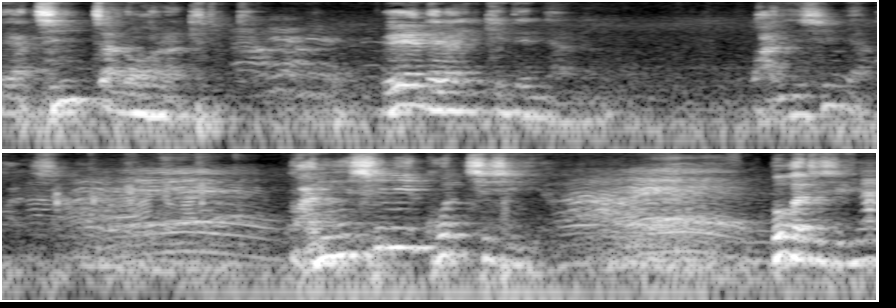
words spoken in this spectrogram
내가 진짜 노하를 알려줄게 왜 내가 이렇게 됐냐면 관심이야 관심. 관심이 곧 지식이야. 뭐가 지식이야?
